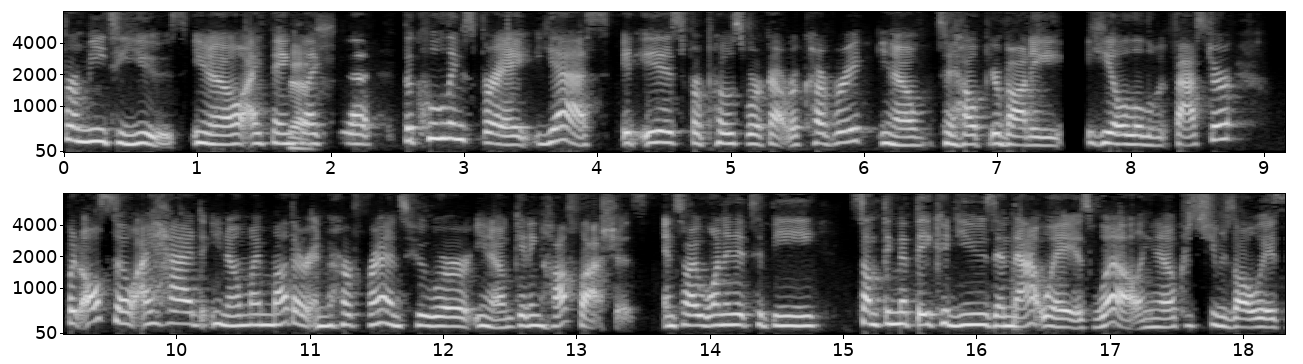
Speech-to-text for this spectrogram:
for me to use. You know, I think yes. like the, the cooling spray, yes, it is for post workout recovery, you know, to help your body heal a little bit faster. But also I had, you know, my mother and her friends who were, you know, getting hot flashes. And so I wanted it to be something that they could use in that way as well, you know, because she was always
